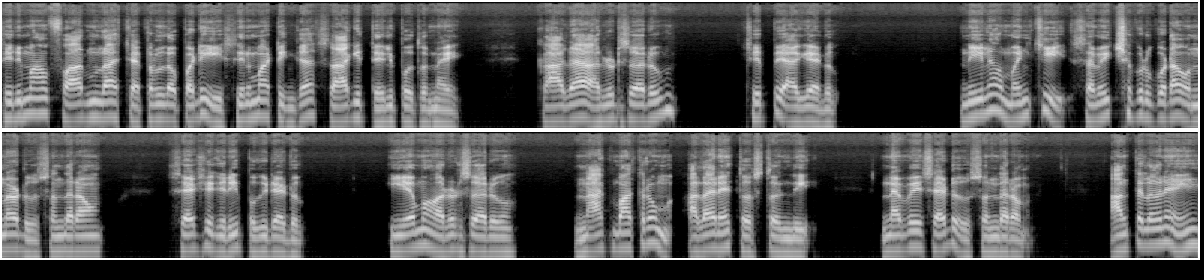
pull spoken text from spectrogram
సినిమా ఫార్ములా చట్టంలో పడి సినిమాటిక్గా సాగి తేలిపోతున్నాయి. కాదా అల్లుడు సారు? చెప్పి ఆగాడు. నీలో మంచి సమీక్షకుడు కూడా ఉన్నాడు సుందరం. శేషగిరి పొగిడాడు. ఏమో అల్లుడు సారు? నాకు మాత్రం అలానే తోస్తోంది నవ్వేశాడు సుందరం. అంతలోనే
